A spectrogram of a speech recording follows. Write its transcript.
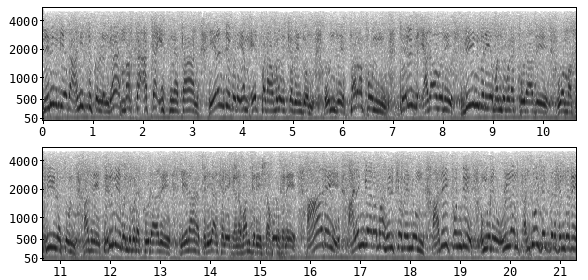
விரும்பியதை அணித்துக் கொள்ளுங்க. இரண்டு விடயம் ஏற்படாமல் இருக்க வேண்டும். ஒன்று சரப்பும் பெருமை அதாவது வீண் விரயம் வந்துவிடக் கூடாது அதிலே பெருமை வந்துவிடக் கூடாது மேலான பெரியார்களே கனவான்களே ஆ ஆடை அலங்காரமாக இருக்க வேண்டும். அதை கொண்டு உங்களுடைய உள்ளம் சந்தோஷம் பெறுகின்றது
